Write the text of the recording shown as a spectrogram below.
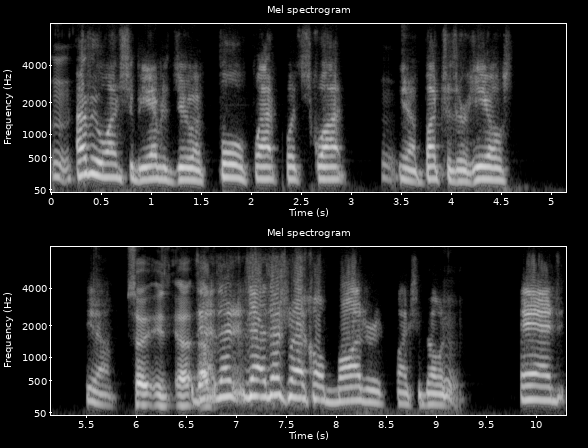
Mm. Everyone should be able to do a full flat foot squat. Mm. You know, butt to their heels. You know. So is, uh, that, uh, that, that, that's what I call moderate flexibility. Mm. And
